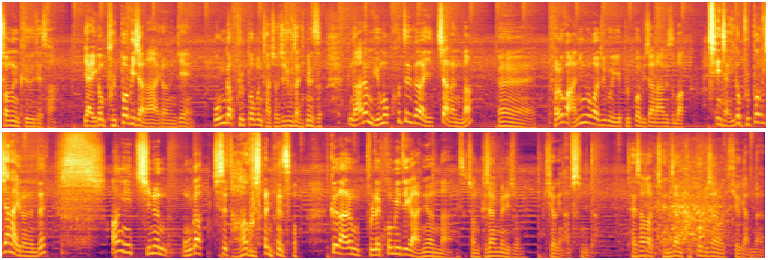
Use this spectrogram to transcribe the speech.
저는 그 대사. 야, 이건 불법이잖아. 이러는 게 온갖 불법은 다 저지르고 다니면서 나름 유머 코드가 있지 않았나? 예, 별거 아닌 거 가지고 이게 불법이잖아 하면서 막 진짜 이거 불법이잖아 이러는데 아니 지는 온갖 짓을 다 하고 살면서 그 나름 블랙 코미디가 아니었나 해서 전 그 장면이 좀 기억에 남습니다. 대사가 젠장 불법이잖아 기억이 안 나요.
